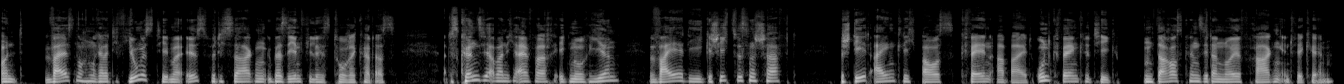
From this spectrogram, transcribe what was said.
Und weil es noch ein relativ junges Thema ist, würde ich sagen, übersehen viele Historiker das. Das können sie aber nicht einfach ignorieren, weil die Geschichtswissenschaft besteht eigentlich aus Quellenarbeit und Quellenkritik. Und daraus können sie dann neue Fragen entwickeln.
